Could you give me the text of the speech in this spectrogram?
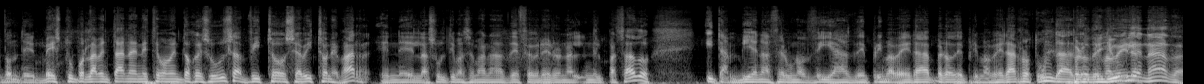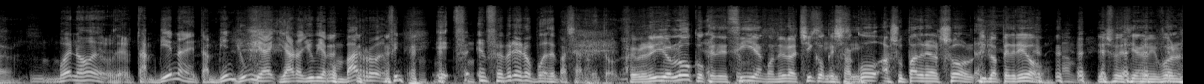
donde ves tú por la ventana en este momento, Jesús, has visto, se ha visto nevar en eh, las últimas semanas de febrero en el, en el pasado. Y también hacer unos días de primavera, pero de primavera rotunda. Pero de lluvia nada. bueno, eh, también, eh, también lluvia y ahora lluvia con barro, en fin, eh, en febrero puede pasar de todo. Febrerillo loco que decían cuando era chico que sacó a su padre al sol y lo apedreó. Eso decían en mi pueblo.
